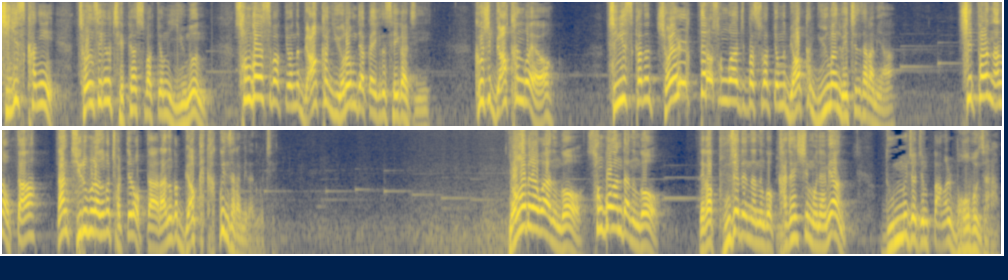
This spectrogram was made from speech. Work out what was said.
징기스칸이 전 세계를 제패할 수밖에 없는 이유는 선거할 수밖에 없는 명확한 이유. 여러분들 아까 얘기했던 세 가지. 그것이 명확한 거예요. 징기스칸은 절대로 선거할 수밖에 없는 명확한 이유만 외친 사람이야. 실패는 나는 없다. 난 뒤로 물러가는 건 절대로 없다 라는 걸 명확히 갖고 있는 사람이라는 거지. 영업이라고 하는 거, 성공한다는 거, 내가 부자 된다는 거 가장 핵심 뭐냐면 눈물 젖은 빵을 먹어본 사람.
